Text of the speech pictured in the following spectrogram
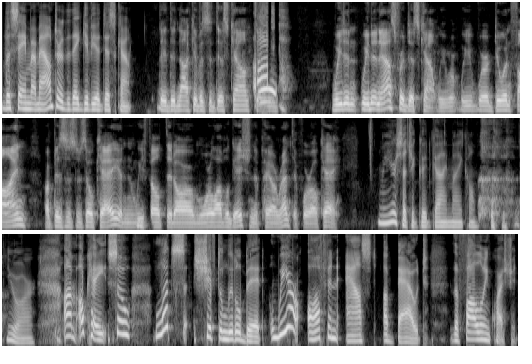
The same amount, or did they give you a discount? They did not give us a discount. Oh we didn't we didn't ask for a discount. We were we were doing fine. Our business was okay, and we felt that our moral obligation to pay our rent if we're okay. You're such a good guy, Michael. you are. Um, okay, so let's shift a little bit. We are often asked about the following question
